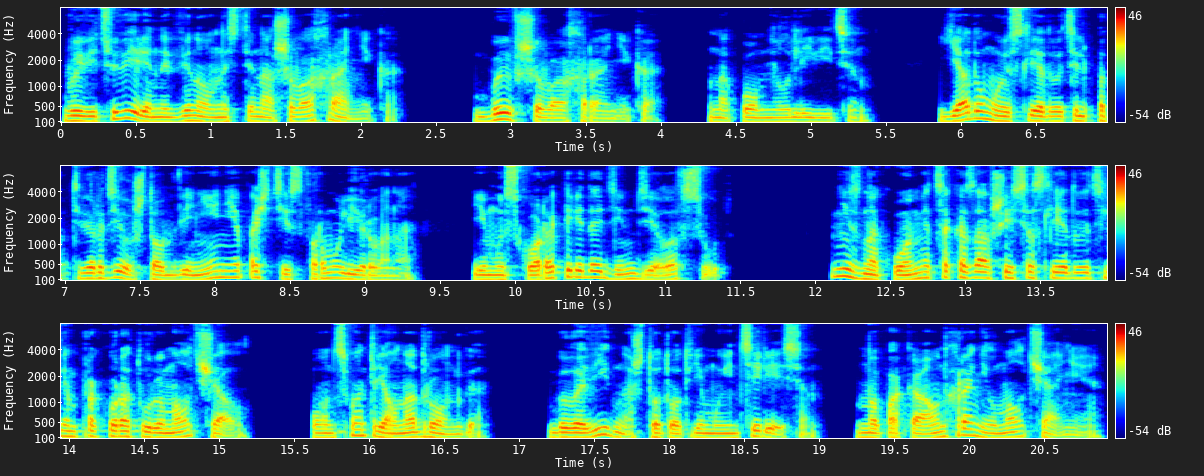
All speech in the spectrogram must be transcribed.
Вы ведь уверены в виновности нашего охранника?» «Бывшего охранника», – напомнил Левитин. «Я думаю, следователь подтвердил, что обвинение почти сформулировано, и мы скоро передадим дело в суд». Незнакомец, оказавшийся следователем прокуратуры, молчал. Он смотрел на Дронга. Было видно, что тот ему интересен, но пока он хранил молчание.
